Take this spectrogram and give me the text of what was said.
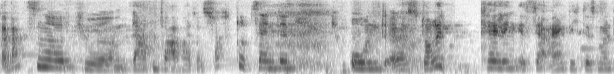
Erwachsene, für Datenverarbeitungsfachdozentin und äh, Storytelling ist ja eigentlich, dass man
